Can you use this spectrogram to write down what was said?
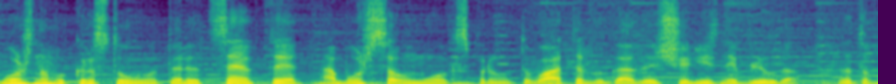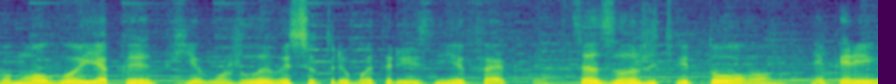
Можна використовувати рецепти або ж самому експериментувати, вигадуючи різні блюда, за допомогою яких є можливість отримати різні ефекти. Це залежить від того, які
